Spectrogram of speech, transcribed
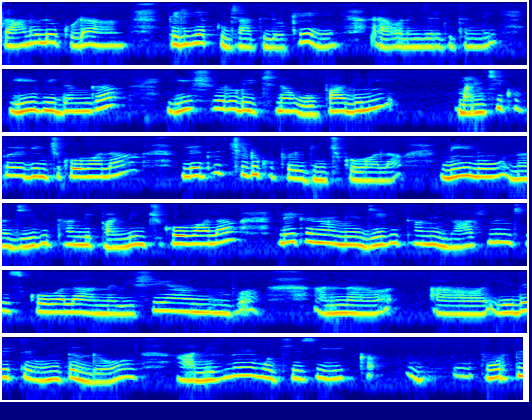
ప్రాణులు కూడా తిరియక్కు జాతిలోకే రావడం జరుగుతుంది. ఈ విధంగా ఈశ్వరుడు ఇచ్చిన ఉపాధిని మంచికి ఉపయోగించుకోవాలా? లేదా చెడుకు ఉపయోగించుకోవాలా? నేను నా జీవితాన్ని పండించుకోవాలా? లేక నా నా జీవితాన్ని నాశనం చేసుకోవాలా? అన్న విషయాన్ని అన్న ఏదైతే ఉంటుందో ఆ నిర్ణయం వచ్చేసి పూర్తి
